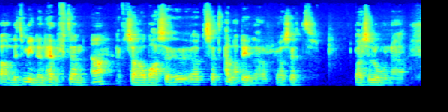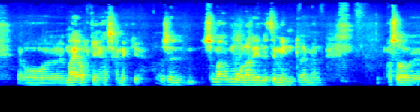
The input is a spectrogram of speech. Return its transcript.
ja, lite mindre än hälften. Ja. Eftersom jag, bara sett, jag har sett alla delar. Jag har sett Barcelona och Mallorca ganska mycket. Så, så man målar det lite mindre. Men, och så,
